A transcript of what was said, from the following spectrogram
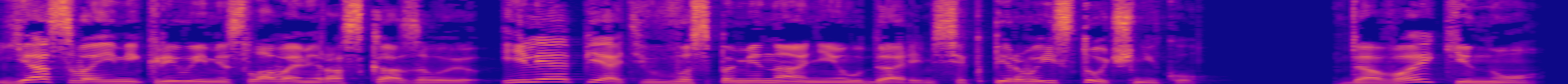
я своими кривыми словами рассказываю или опять в воспоминания ударимся к первоисточнику. Давай кино.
